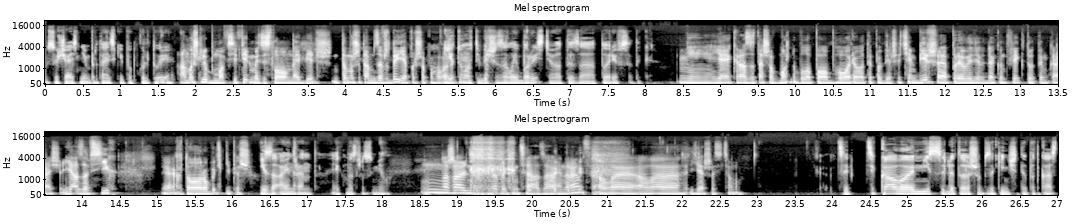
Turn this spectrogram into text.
в сучасній британській поп-культурі. А ми ж любимо всі фільми зі словом найбільш, тому що там завжди є про що поговорити. Я думав, ти більше за лейбористів, а ти за Торі все-таки. Ні, ні, я якраз за те, щоб можна було пообговорювати побільше. Чим більше привидів для конфлікту, тим краще. Я за всіх, е, хто робить кіпіш. І за Айн Ренд, як ми зрозуміли. На жаль, не, не до кінця за Айн Ренд, але, але є щось в цьому. Це цікаве місце для того, щоб закінчити подкаст,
